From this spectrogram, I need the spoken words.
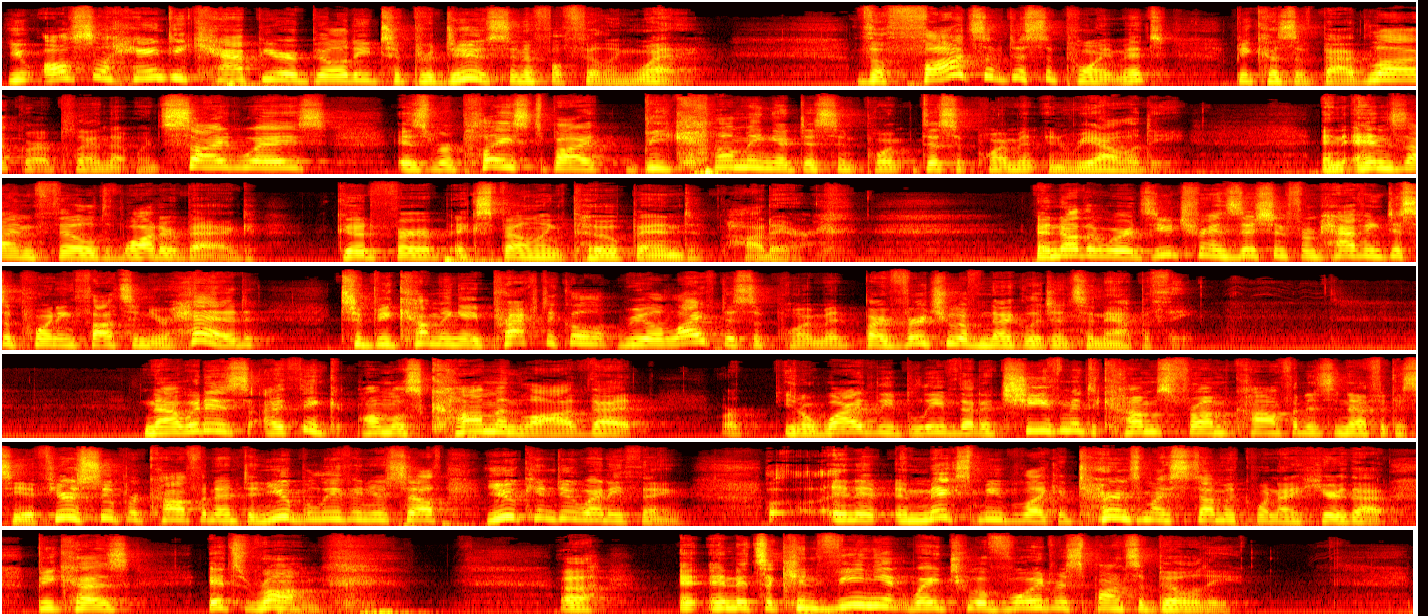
you also handicap your ability to produce in a fulfilling way. The thoughts of disappointment, because of bad luck or a plan that went sideways, is replaced by becoming a disappoint- disappointment in reality. An enzyme filled water bag, good for expelling poop and hot air. In other words, you transition from having disappointing thoughts in your head to becoming a practical, real life disappointment by virtue of negligence and apathy. Now, it is, I think, almost common law that, or you know, widely believed that achievement comes from confidence and efficacy. If you're super confident and you believe in yourself, you can do anything. And it, it makes me like, it turns my stomach when I hear that because it's wrong. Uh, and, and it's a convenient way to avoid responsibility.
